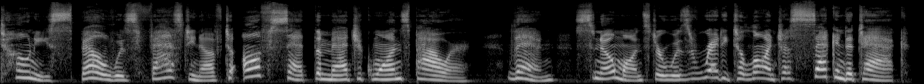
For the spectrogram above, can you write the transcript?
Tony's spell was fast enough to offset the magic wand's power. Then, Snow Monster was ready to launch a second attack.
